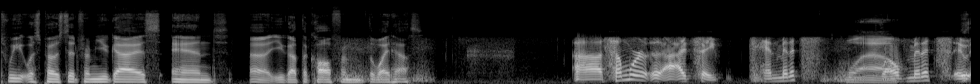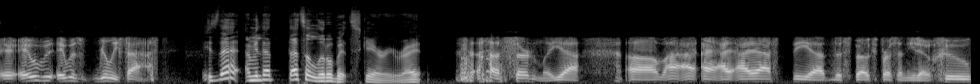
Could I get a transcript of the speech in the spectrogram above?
tweet was posted from you guys and uh, you got the call from the White House? Uh, somewhere, uh, I'd say ten minutes, Wow. twelve minutes. It, it, it, was- it was really fast. Is that? I mean, that that's a little bit scary, right? Certainly, yeah. Um, I, I, I asked the uh, the spokesperson, you know, who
